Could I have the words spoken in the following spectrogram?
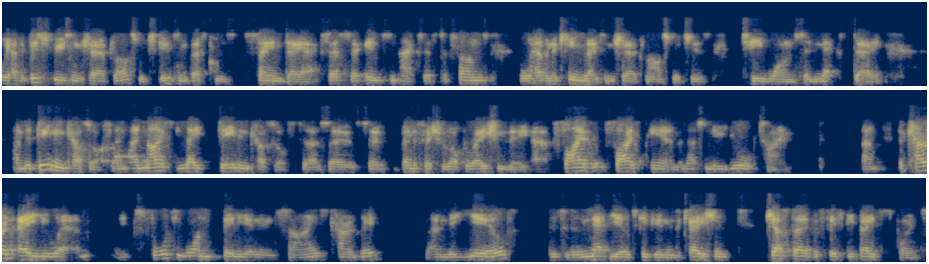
we have a distributing share class, which gives investors same day access, so instant access to funds, or we have an accumulating share class, which is T1, so next day and the dealing cutoff, a, a nice late dealing cutoff, uh, so so beneficial operationally, uh, five five p.m. and that's New York time. Um, the current AUM, it's 41 billion in size currently, and the yield, this is a net yield to give you an indication, just over 50 basis points.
